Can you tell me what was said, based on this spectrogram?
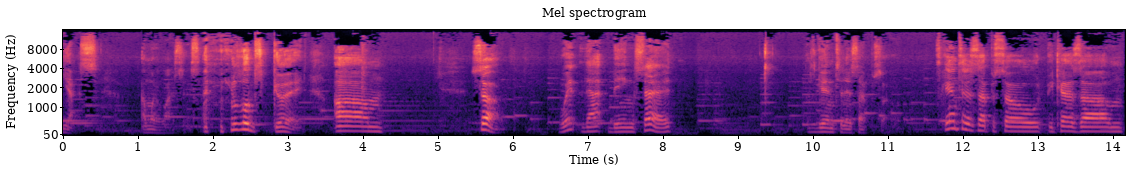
yes, I want to watch this. it looks good. Um, so, with that being said, let's get into this episode. Let's get into this episode because um,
